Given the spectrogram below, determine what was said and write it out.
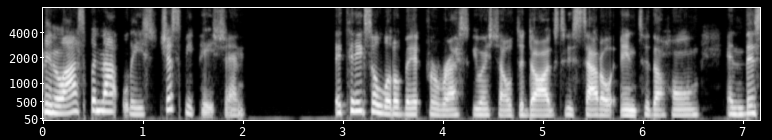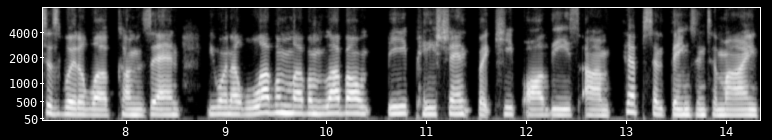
And last but not least, just be patient it takes a little bit for rescue and shelter dogs to settle into the home. And this is where the love comes in. You want to love them, love them, love them, be patient, but keep all these um, tips and things into mind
